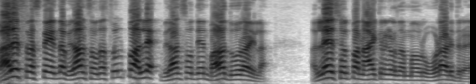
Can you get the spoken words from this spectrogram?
ಪ್ಯಾಲೇಸ್ ರಸ್ತೆಯಿಂದ ವಿಧಾನಸೌಧ ಸ್ವಲ್ಪ ಅಲ್ಲೇ. ವಿಧಾನಸೌಧ ಏನು ಭಾಳ ದೂರ ಇಲ್ಲ. ಅಲ್ಲೇ ಸ್ವಲ್ಪ ನಾಯಕರುಗಳು ನಮ್ಮವರು ಓಡಾಡಿದರೆ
